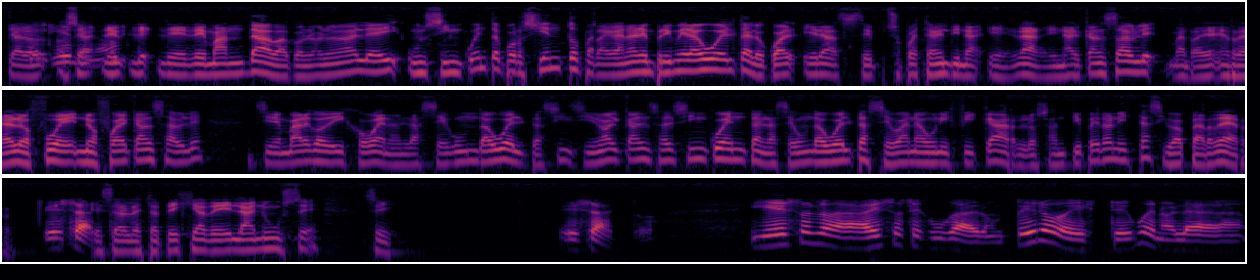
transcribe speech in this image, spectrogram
Claro, ¿Se o sea, le, demandaba con la nueva ley un 50% para ganar en primera vuelta, lo cual era se- supuestamente ina- eh, inalcanzable, en realidad, en realidad lo fue, no fue alcanzable, sin embargo dijo, bueno, en la segunda vuelta, sí, si no alcanza el 50, en la segunda vuelta se van a unificar los antiperonistas y va a perder. Exacto. Esa era la estrategia de Lanuse, sí. Exacto. Y eso lo- a eso se jugaron, pero este bueno, la,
